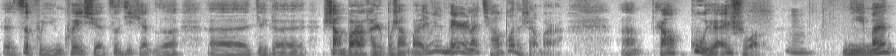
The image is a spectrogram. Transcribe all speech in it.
呃自负盈亏，选自己选择呃这个上班还是不上班，因为没人来强迫他上班啊。啊，然后雇员说了，嗯，你们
